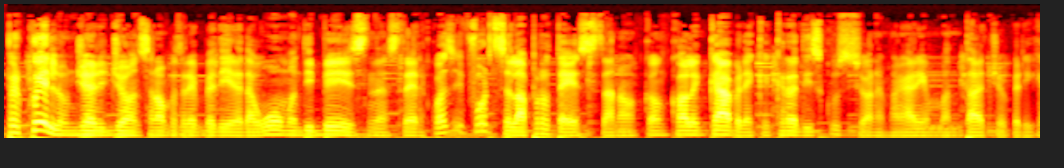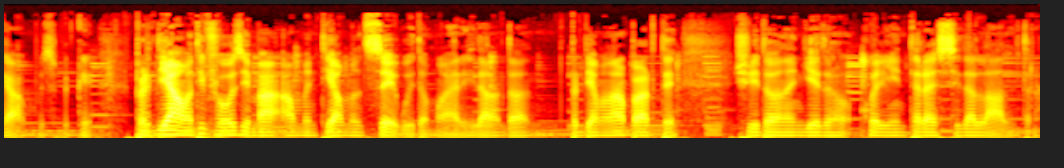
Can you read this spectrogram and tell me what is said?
per quello un Jerry Jones no, potrebbe dire da uomo di business. Quasi forse la protesta no? con Colin Kaepernick che crea discussione. Magari è un vantaggio per i Cowboys. Perché perdiamo tifosi, ma aumentiamo il seguito. Magari da, da, perdiamo da una parte, ci ritorna indietro quegli interessi dall'altra.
